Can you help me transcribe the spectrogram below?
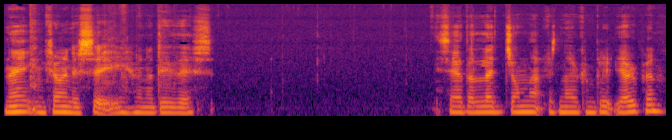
Now you can kind of see when I do this, you see how the ledge on that is now completely open?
